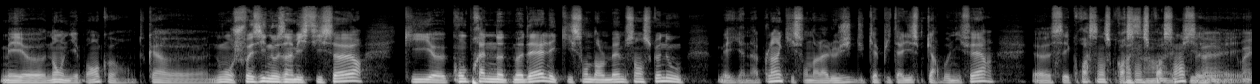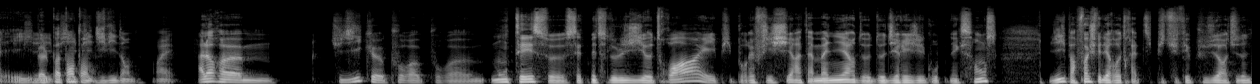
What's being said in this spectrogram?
Mais euh, non, on n'y est pas encore. En tout cas, euh, nous, on choisit nos investisseurs qui euh, comprennent notre modèle et qui sont dans le même sens que nous. Mais il y en a plein qui sont dans la logique du capitalisme carbonifère. c'est croissance, croissance, croissance. et, ils veulent pas t'entendre. Dividende. Alors, tu dis que pour, pour euh, monter cette méthodologie E3 et puis pour réfléchir à ta manière de, diriger le groupe Nexence, tu dis parfois je fais des retraites. Puis tu fais plusieurs, tu donnes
